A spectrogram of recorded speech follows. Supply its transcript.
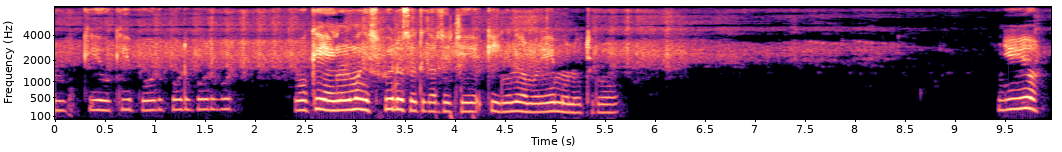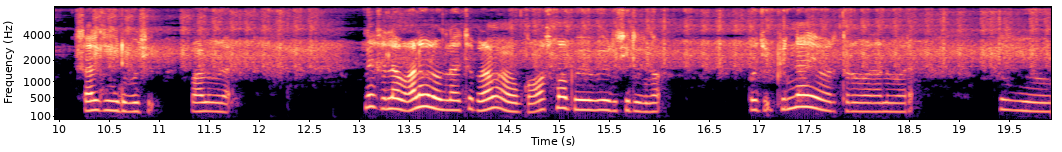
ஓகே ஓகே போடு போடு போடு போடு. ஓகே எங்கம்மா ஸ்பீடும் எடுத்து கிடச்சிச்சு ஓகே இங்கேருந்து நம்ம ஒரு ஏம் ஒன்று வச்சுருவோம். ஐயோ சறுக்கிக்கிட்டு போச்சு. வாழ்வில். என்ன சொல்ல வாழ்வில் வந்தாச்சு. அப்புறம் அவன் காசமாக போய் போய் இடிச்சிட்டு இருக்கான் போச்சு பின்னாடி ஒருத்தர் வரானு வர ஐயோ.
